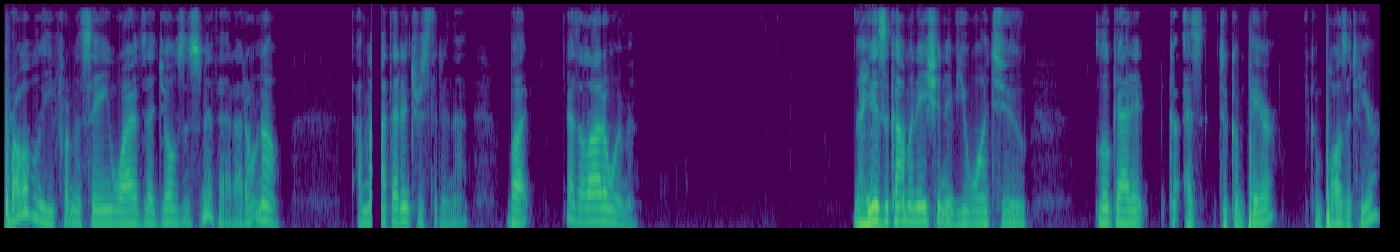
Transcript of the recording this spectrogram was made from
Probably from the same wives that Joseph Smith had. I don't know. I'm not that interested in that. But that's a lot of women. Now here's a combination if you want to look at it as to compare. You can pause it here.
